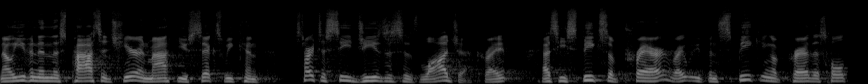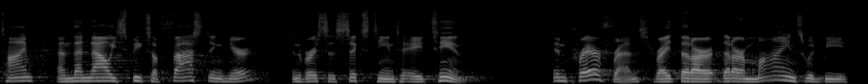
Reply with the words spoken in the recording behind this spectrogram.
Now, even in this passage here in Matthew 6, we can start to see Jesus' logic, right? As he speaks of prayer, right? We've been speaking of prayer this whole time, and then now he speaks of fasting here in verses 16 to 18. In prayer, friends, right, that our, that our minds would be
